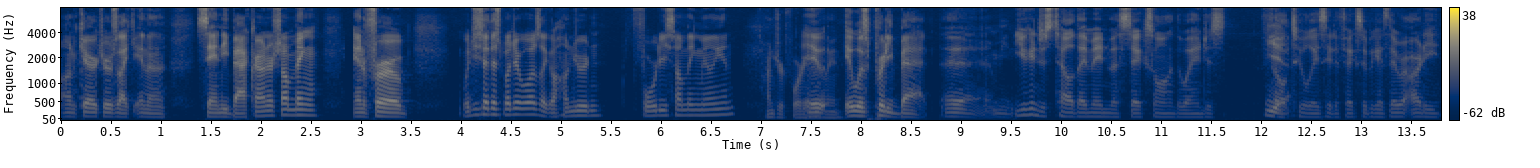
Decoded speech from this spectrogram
on characters like in a sandy background or something. And for what'd you say this budget was like a hundred forty something million? 140 It, million. it was pretty bad. Uh, I mean, You can just tell they made mistakes along the way and just yeah, felt too lazy to fix it because they were already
